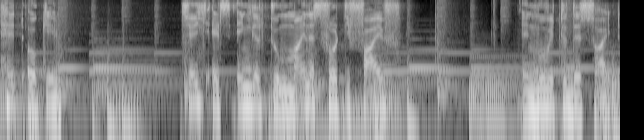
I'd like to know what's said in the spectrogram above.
Hit OK. Change its angle to minus 45 and move it to this side.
